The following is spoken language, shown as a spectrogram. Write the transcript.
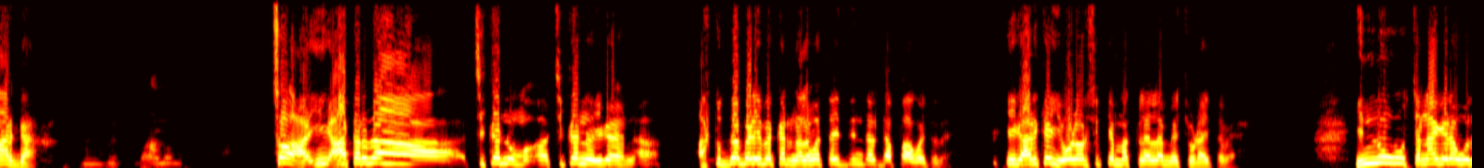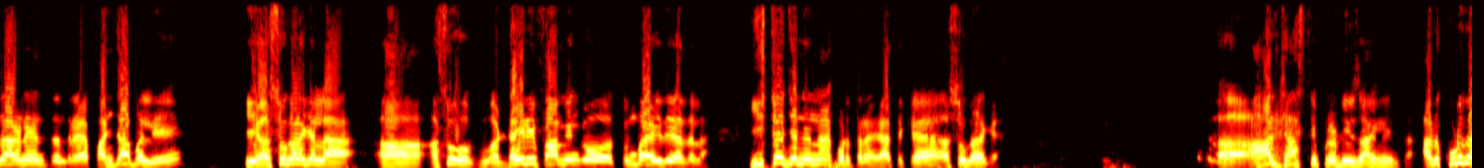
ಮಾರ್ಗ. ಸೊ ಈ, ಆ ತರದ ಚಿಕನ್ ಚಿಕನ್ ಈಗ ಅಷ್ಟುದ್ದ ಬೆಳಿಬೇಕಾದ್ರೆ ನಲವತ್ತೈದು ದಿನದಲ್ಲಿ ದಪ್ಪ ಆಗೋಯ್ತದೆ. ಈಗ ಅದಕ್ಕೆ ಏಳು ವರ್ಷಕ್ಕೆ ಮಕ್ಕಳೆಲ್ಲ ಮೆಚೂರ್ಡ್ ಆಯ್ತವೆ. ಇನ್ನೂ ಚೆನ್ನಾಗಿರೋ ಉದಾಹರಣೆ ಅಂತಂದ್ರೆ ಪಂಜಾಬ್ ಅಲ್ಲಿ ಈ ಹಸುಗಳಿಗೆಲ್ಲ ಹಸು, ಡೈರಿ ಫಾರ್ಮಿಂಗು ತುಂಬಾ ಇದೆ ಅದಲ್ಲ. ಇಷ್ಟೋ ಜನನ ಕೊಡ್ತಾರೆ ಯಾತಕ್ಕೆ? ಹಸುಗಳಿಗೆ. ಹಾಲ್ ಜಾಸ್ತಿ ಪ್ರೊಡ್ಯೂಸ್ ಆಗ್ಲಿ ಅಂತ. ಅದು ಕುಡ್ದ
